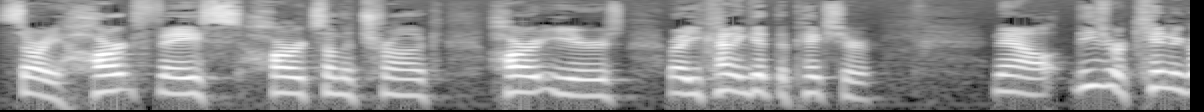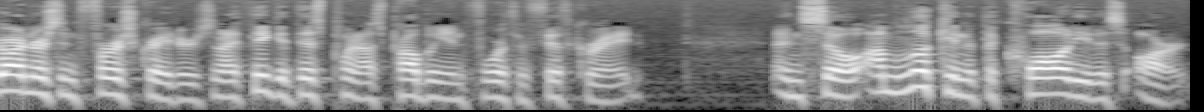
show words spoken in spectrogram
sorry, heart face, hearts on the trunk, heart ears, right? You kind of get the picture. Now, these were kindergartners and first graders, and I think at this point I was probably in fourth or fifth grade. And so I'm looking at the quality of this art,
